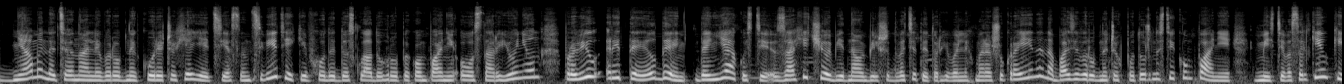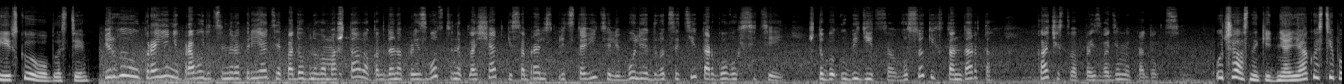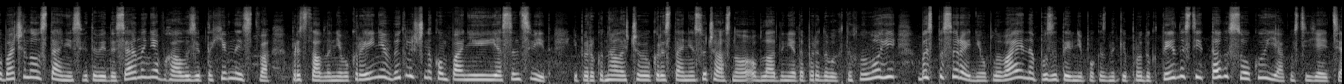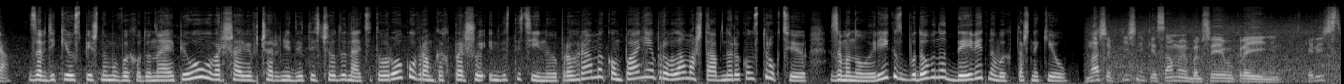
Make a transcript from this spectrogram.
Днями національний виробник курячих яєць Ясенцвіт, який входить до складу групи компаній All Star Union, провів рітейл-день, день якості, захід, що об'єднав більше 20 торгівельних мереж України на базі виробничих потужностей компанії в місті Васильків Київської області. Впервые в Украине проводится мероприятие подобного масштаба, когда на производственной площадке собрались представители более 20 торговых сетей, чтобы убедиться в высоких стандартах качества производимой продукции. Учасники Дня якості побачили останні світові досягнення в галузі птахівництва, представлені в Україні виключно компанією Ясенсвіт, і переконали, що використання сучасного обладнання та передових технологій безпосередньо впливає на позитивні показники продуктивності та високої якості яйця. Завдяки успішному виходу на IPO у Варшаві в червні 2011 року в рамках першої інвестиційної програми компанія провела масштабну реконструкцію. За минулий рік збудовано 9 нових пташників. Наши птичники самые большие в Украине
